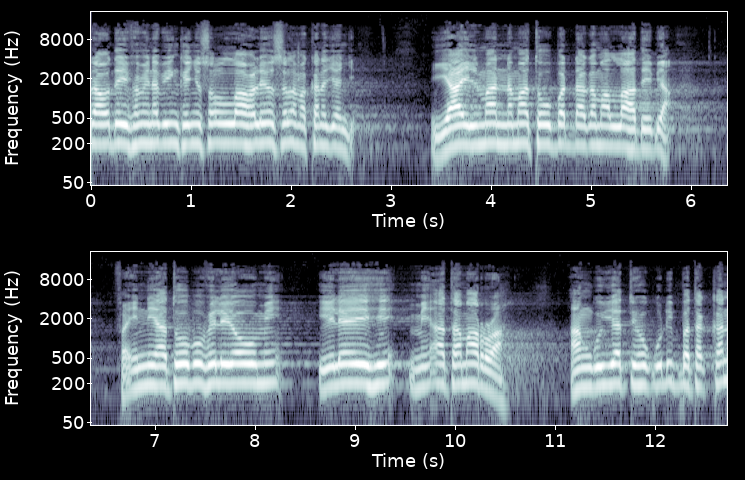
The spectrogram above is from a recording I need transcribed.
راودي فمن نبي كن صلى الله عليه وسلم كان جنج يا إلمان نما توبت داغم الله ديبيا. فإني أتوب في اليوم إليه مئة مرة. أنقيته قدبة كان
